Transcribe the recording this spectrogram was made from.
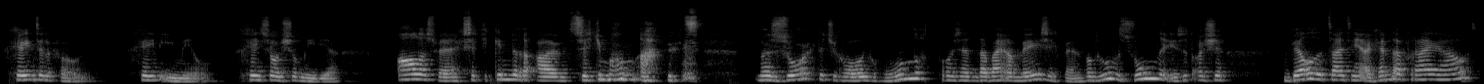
Geen telefoon, geen e-mail, geen social media. alles weg. Zet je kinderen uit. Zet je man uit. Maar zorg dat je gewoon 100% daarbij aanwezig bent. Want hoe zonde is het als je wel de tijd in je agenda vrijhoudt,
